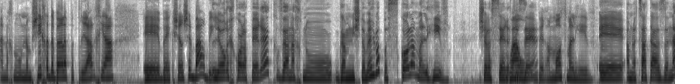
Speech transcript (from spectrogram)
אנחנו נמשיך לדבר על הפטריארכיה בהקשר של ברבי. לאורך כל הפרק, ואנחנו גם נשתמש בפסקול המלהיב של הסרט וואו, הזה. ברמות מלהיב. אה, המלצת האזנה,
